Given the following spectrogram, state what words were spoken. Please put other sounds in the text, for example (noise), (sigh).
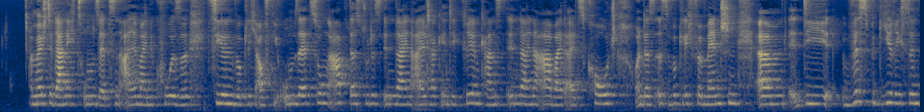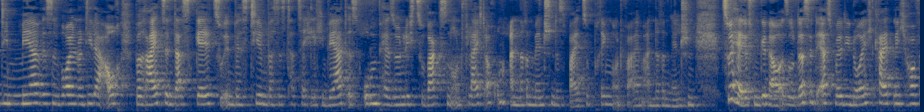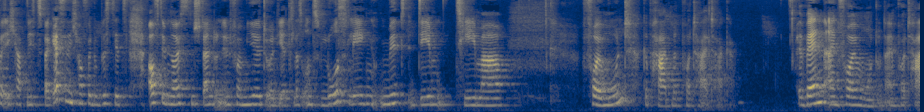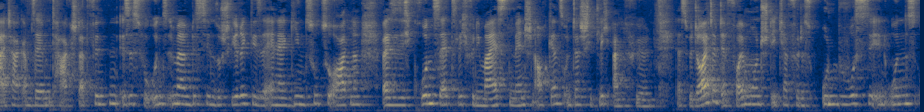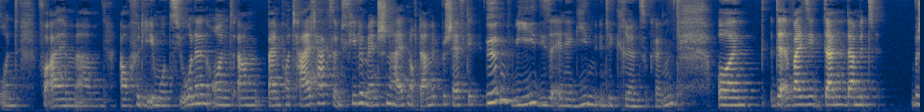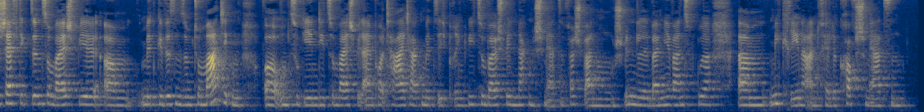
möchte da nichts umsetzen. All meine Kurse zielen wirklich auf die Umsetzung ab, dass du das in deinen Alltag integrieren kannst, in deine Arbeit als Coach. Und das ist wirklich für Menschen, ähm, die wissbegierig sind, die mehr wissen wollen und die da auch bereit sind, das Geld zu investieren, was es tatsächlich wert ist, um persönlich zu wachsen und vielleicht auch um anderen Menschen das beizubringen und vor allem anderen Menschen zu helfen. Genau, also das sind erstmal die Neuigkeiten. Ich hoffe, ich habe nichts vergessen. Ich hoffe, du bist jetzt auf dem neuesten neuesten Stand und informiert. Und jetzt lass uns loslegen mit dem Thema Vollmond gepaart mit Portaltag. Wenn ein Vollmond und ein Portaltag am selben Tag stattfinden, ist es für uns immer ein bisschen so schwierig, diese Energien zuzuordnen, weil sie sich grundsätzlich für die meisten Menschen auch ganz unterschiedlich anfühlen. Das bedeutet, der Vollmond steht ja für das Unbewusste in uns und vor allem ähm, auch für die Emotionen. Und ähm, beim Portaltag sind viele Menschen halt noch damit beschäftigt, irgendwie diese Energien integrieren zu können. Und weil sie dann damit beschäftigt sind, zum Beispiel ähm, mit gewissen Symptomatiken äh, umzugehen, die zum Beispiel ein Portaltag mit sich bringt, wie zum Beispiel Nackenschmerzen, Verspannungen, Schwindel. Bei mir waren es früher ähm, Migräneanfälle, Kopfschmerzen.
